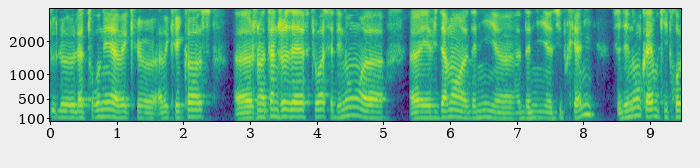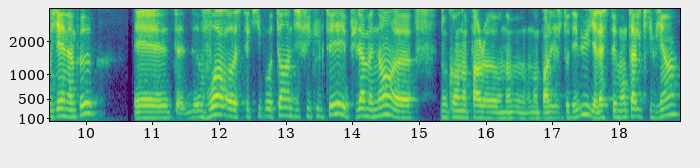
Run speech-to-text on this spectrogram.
la tournée avec, avec l'Écosse, euh, Jonathan Joseph, tu vois, c'est des noms, euh, euh, et évidemment Dani, Dani Cipriani, c'est des noms quand même qui te reviennent un peu. Et voir cette équipe autant en difficulté, et puis là maintenant, donc on en parle, on en, parlait juste au début, il y a l'aspect mental qui vient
